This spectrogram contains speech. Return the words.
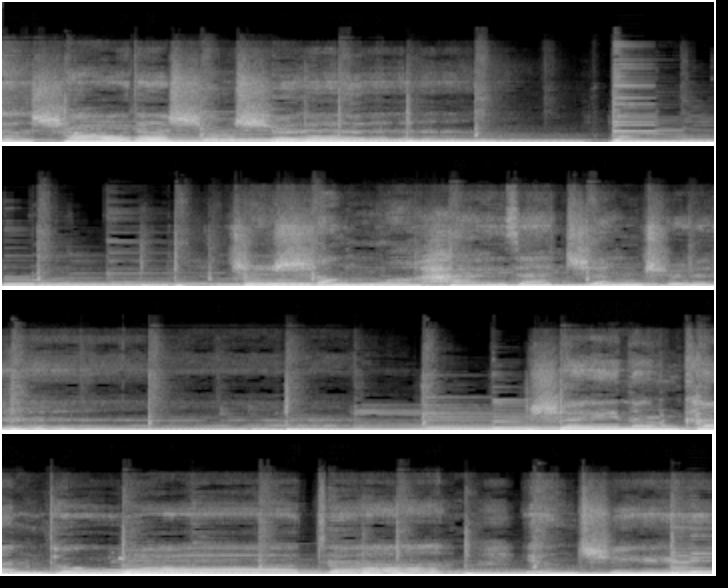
可笑的心事。只剩我还在坚持。谁能看透我的眼睛？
